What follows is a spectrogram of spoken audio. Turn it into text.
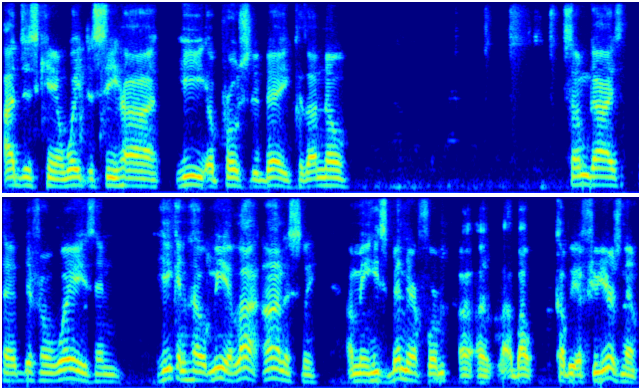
I just can't wait to see how he approached the day because I know some guys have different ways, and he can help me a lot. Honestly, I mean, he's been there for uh, uh, about a couple, a few years now,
